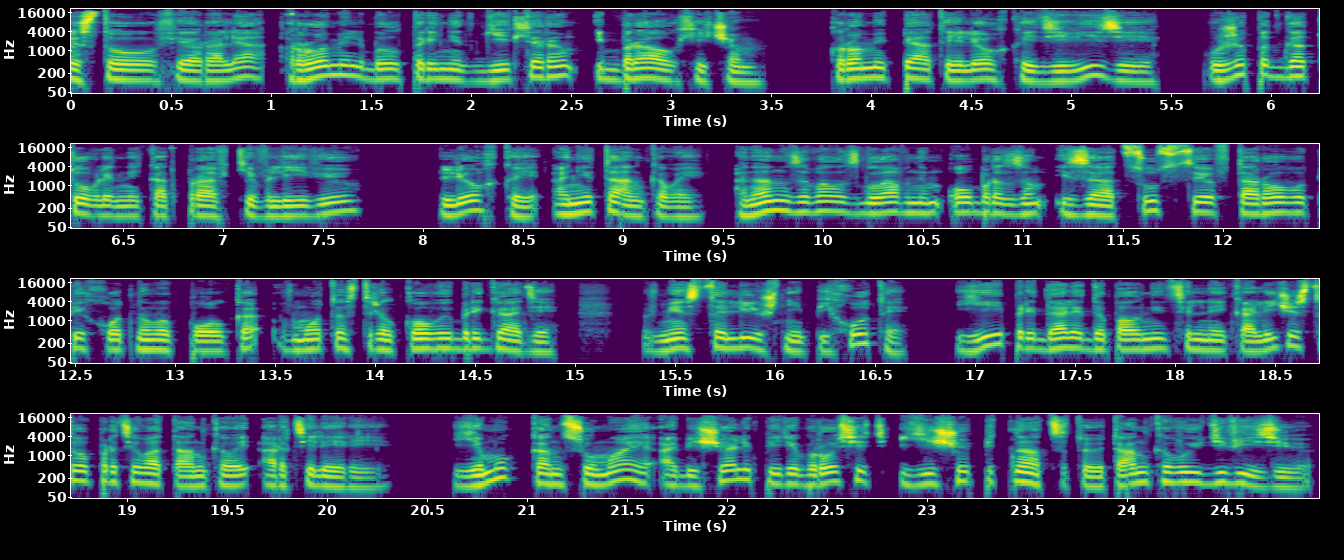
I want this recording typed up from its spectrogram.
6 февраля Ромель был принят Гитлером и Браухичем. Кроме 5-й легкой дивизии, уже подготовленной к отправке в Ливию, легкой, а не танковой, она называлась главным образом из-за отсутствия второго пехотного полка в мотострелковой бригаде. Вместо лишней пехоты ей придали дополнительное количество противотанковой артиллерии. Ему к концу мая обещали перебросить еще 15-ю танковую дивизию.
